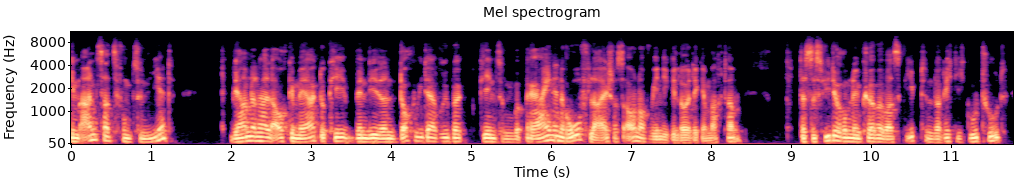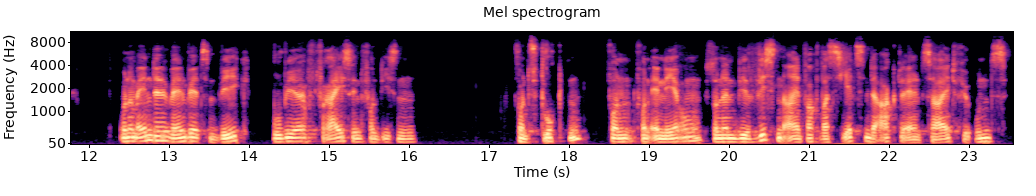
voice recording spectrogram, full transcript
im Ansatz funktioniert. Wir haben dann halt auch gemerkt, okay, wenn wir dann doch wieder rübergehen zum reinen Rohfleisch, was auch noch wenige Leute gemacht haben, dass es wiederum dem Körper was gibt und da richtig gut tut. Und am Ende wählen wir jetzt einen Weg, wo wir frei sind von diesen Konstrukten, von, von Ernährung, sondern wir wissen einfach, was jetzt in der aktuellen Zeit für uns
